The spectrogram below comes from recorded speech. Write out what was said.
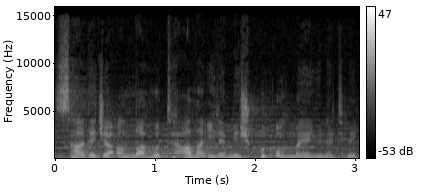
sadece Allahu Teala ile meşgul olmaya yönetmek,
